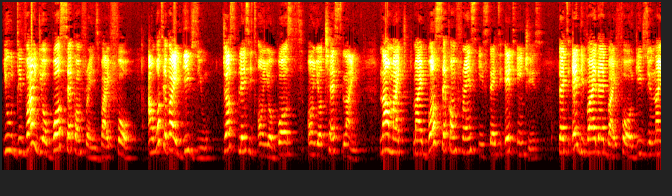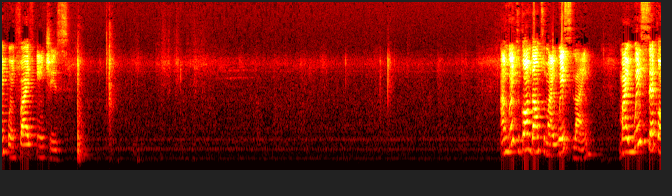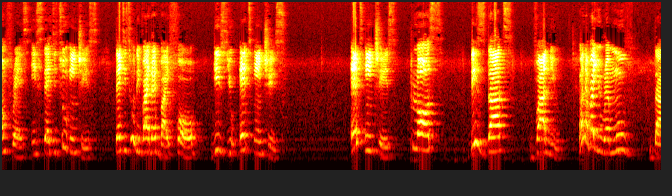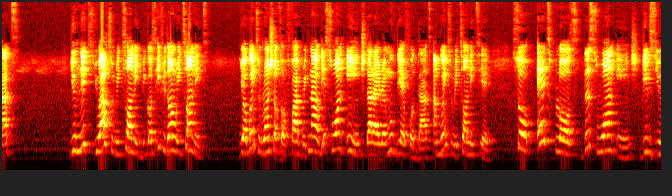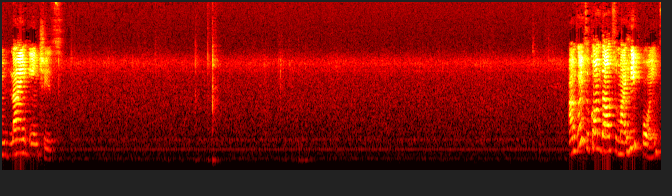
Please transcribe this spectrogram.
you divide your bust circumference by 4. And whatever it gives you, just place it on your bust, on your chest line. Now my, my bust circumference is 38 inches. 38 divided by 4 gives you 9.5 inches. I'm going to come down to my waistline. My waist circumference is 32 inches. 32 divided by 4 gives you 8 inches. 8 inches plus this dart value. Whenever you remove that you need you have to return it because if you don't return it you're going to run short of fabric. Now this one inch that i removed here for that i'm going to return it here. So 8 plus this one inch gives you 9 inches. I'm going to come down to my hip point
